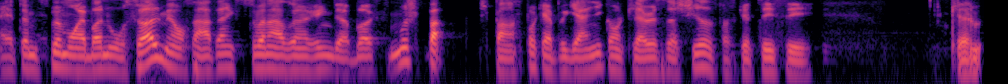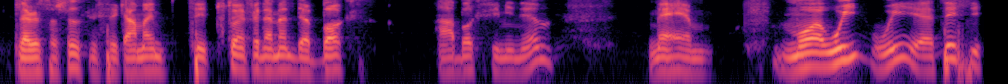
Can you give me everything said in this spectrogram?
est un petit peu moins bonne au sol, mais on s'entend que si tu vas dans un ring de boxe, moi, je ne pense pas qu'elle peut gagner contre Clarissa Shields parce que, tu sais, c'est. Clarissa Shields, c'est quand même tout un phénomène de boxe en boxe féminine. Mais moi, oui, oui. tu sais,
